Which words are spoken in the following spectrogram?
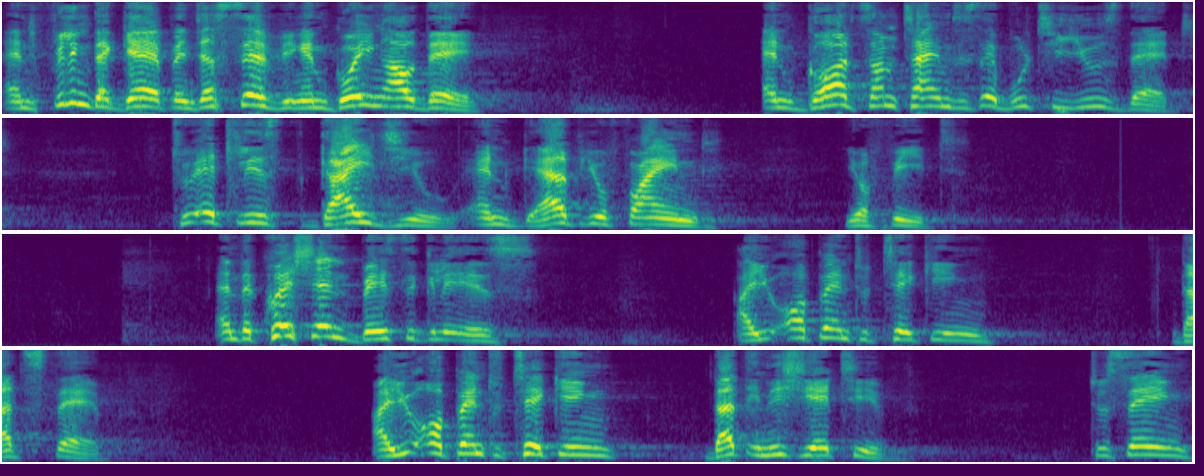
and filling the gap and just serving and going out there. And God sometimes is able to use that to at least guide you and help you find your feet. And the question basically is, are you open to taking that step? Are you open to taking that initiative to saying,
